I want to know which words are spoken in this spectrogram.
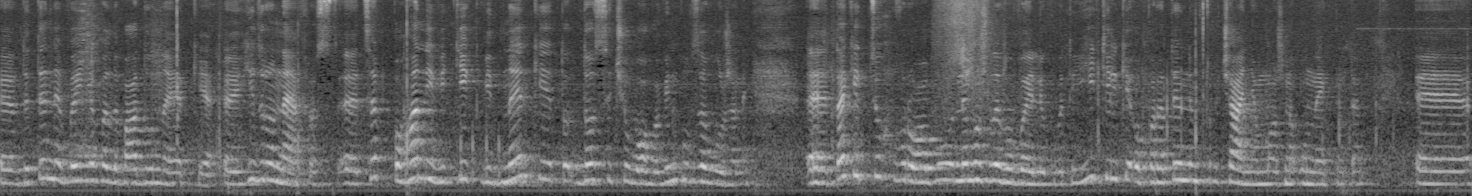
е, в дитини виявили ваду нирки, гідронефроз. Це поганий відтік від нирки до сечового, він був завужений. Так як цю хворобу неможливо вилікувати, її тільки оперативним втручанням можна уникнути. Е,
